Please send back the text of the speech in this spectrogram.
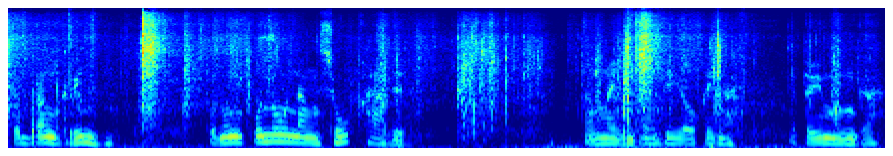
Sobrang green. Punong-puno ng sukal. Ang ngayon hindi okay na. Ito yung mangga.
